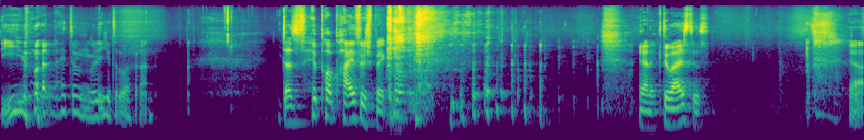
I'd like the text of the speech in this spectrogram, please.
Die Überleitung will ich jetzt aber hören. Das Hip-Hop-Haifischbecken. Janik, du weißt es. Ja.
